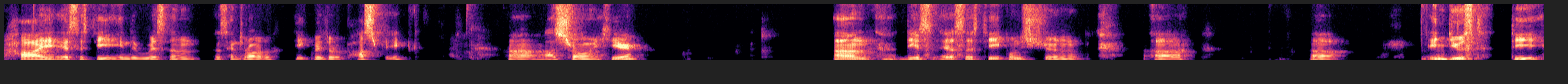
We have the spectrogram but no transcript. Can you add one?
high SST in the western central equatorial Pacific, uh, as shown here. And this SST condition uh, uh, induced the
